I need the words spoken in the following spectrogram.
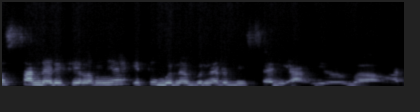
pesan dari filmnya itu bener-bener bisa diambil banget.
